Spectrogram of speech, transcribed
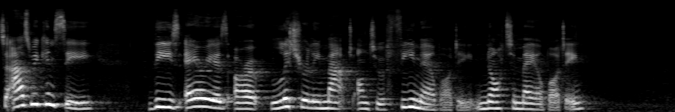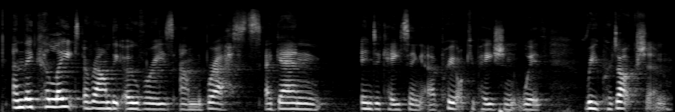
So as we can see, these areas are literally mapped onto a female body, not a male body. And they collate around the ovaries and the breasts, again indicating a preoccupation with reproduction.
